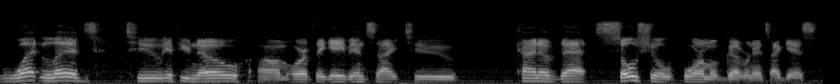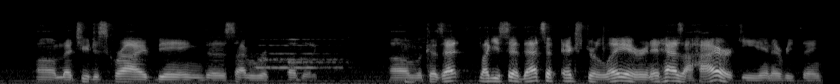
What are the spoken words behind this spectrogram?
what led to, if you know, um, or if they gave insight to kind of that social form of governance, I guess, um, that you described being the Cyber Republic. Um, because that, like you said, that's an extra layer and it has a hierarchy and everything.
